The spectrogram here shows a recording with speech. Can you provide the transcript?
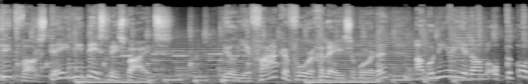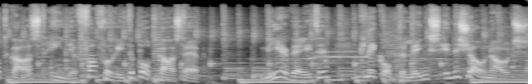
Dit was Daily Business Bites. Wil je vaker voorgelezen worden? Abonneer je dan op de podcast in je favoriete podcast-app. Meer weten? Klik op de links in de show notes.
